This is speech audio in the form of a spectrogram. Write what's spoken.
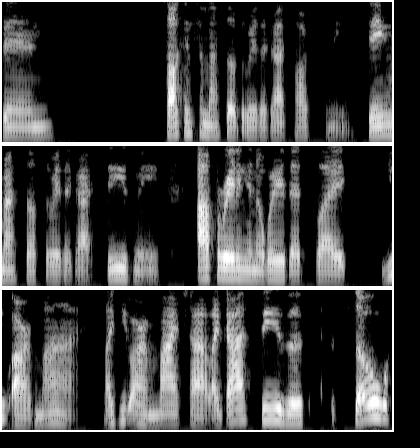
been talking to myself the way that God talks to me, seeing myself the way that God sees me, operating in a way that's like, you are mine. Like you are my child. Like God sees us so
